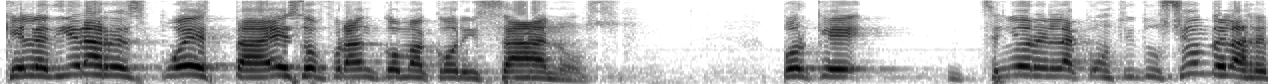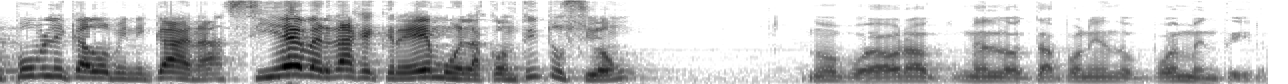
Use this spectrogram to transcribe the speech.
Que le diera respuesta a esos franco-macorizanos. Porque, señor, en la Constitución de la República Dominicana, si es verdad que creemos en la Constitución... No, pues ahora me lo está poniendo, pues mentira.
